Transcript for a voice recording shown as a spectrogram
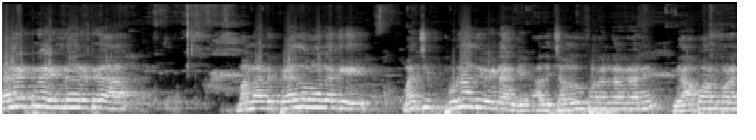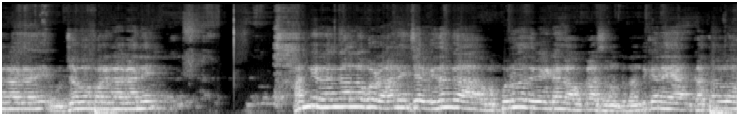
డైరెక్ట్గా ఇండైరెక్ట్గా మనలాంటి పేదవాళ్ళకి మంచి పునాది వేయడానికి అది చదువు పరంగా కానీ వ్యాపార పరంగా కానీ ఉద్యోగ పరంగా కానీ అన్ని రంగాల్లో కూడా రాణించే విధంగా ఒక పునాది వేయడానికి అవకాశం ఉంటుంది. అందుకనే గతంలో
